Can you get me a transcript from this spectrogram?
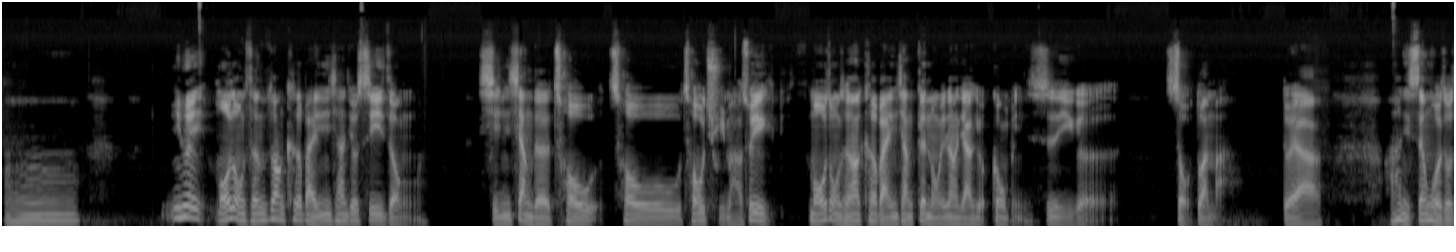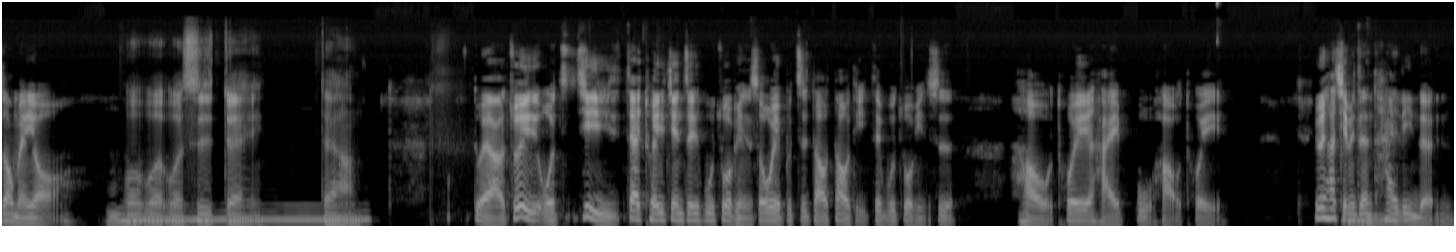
哦，因为某种程度上，刻板印象就是一种形象的抽抽抽取嘛，所以某种程度上，刻板印象更容易让人家有共鸣，是一个手段嘛。对啊，啊，你生活周遭没有？我我我是对，对啊，对啊，所以我自己在推荐这部作品的时候，我也不知道到底这部作品是好推还不好推，因为它前面真的太令人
